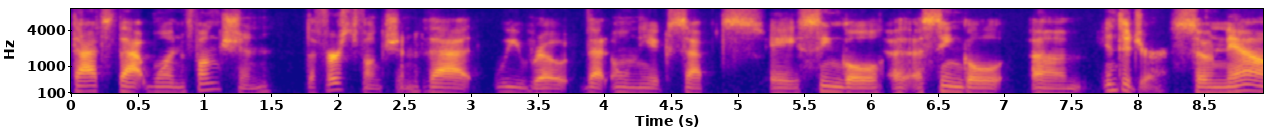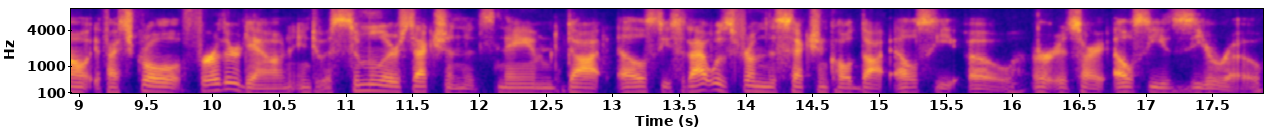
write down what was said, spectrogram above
that's that one function the first function that we wrote that only accepts a single a, a single um, integer. So now if I scroll further down into a similar section that's named .lc, so that was from the section called .lco, or sorry, lc0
